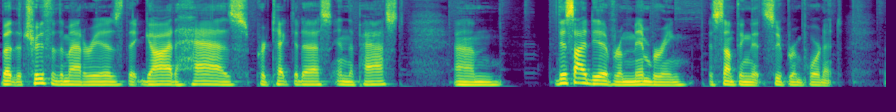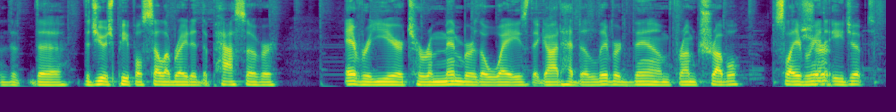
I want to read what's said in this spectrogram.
But the truth of the matter is that God has protected us in the past. Um, this idea of remembering is something that's super important. The, the, the Jewish people celebrated the Passover every year to remember the ways that God had delivered them from trouble, slavery Sure. in Egypt.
